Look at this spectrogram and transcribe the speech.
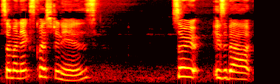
So my next question is so is about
